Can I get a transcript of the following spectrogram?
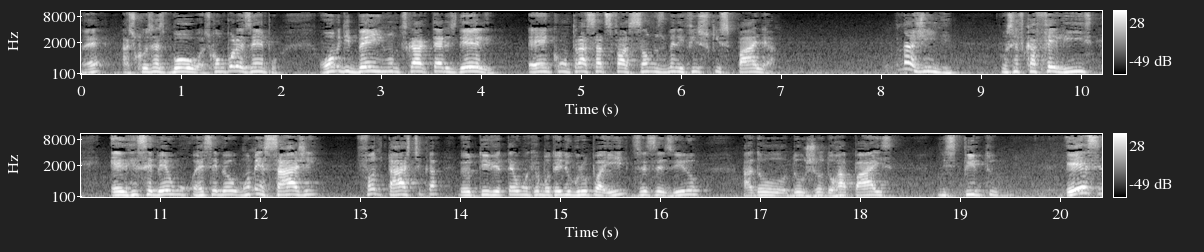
né, as coisas boas. Como, por exemplo, o homem de bem, um dos caracteres dele é encontrar satisfação nos benefícios que espalha. Imagine você ficar feliz, ele recebeu, recebeu uma mensagem fantástica. Eu tive até uma que eu botei no grupo aí, não sei se vocês viram, a do, do, do rapaz, um espírito, esse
